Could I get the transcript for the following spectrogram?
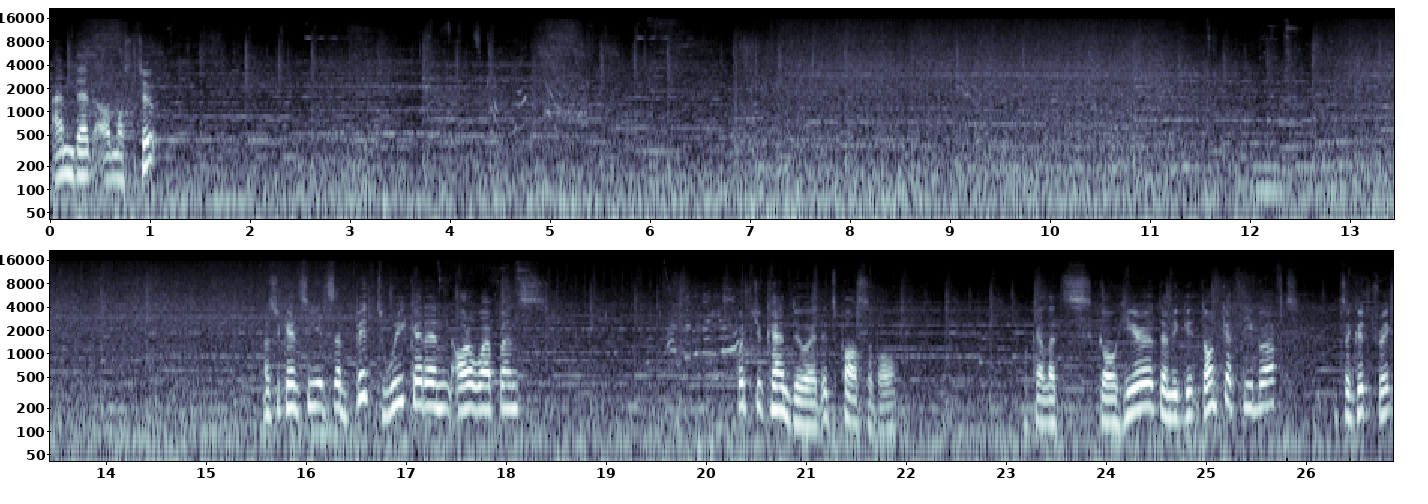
I'm dead almost too. As you can see, it's a bit weaker than other weapons. But you can do it, it's possible. Okay, let's go here, then we get, don't get debuffed. It's a good trick.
